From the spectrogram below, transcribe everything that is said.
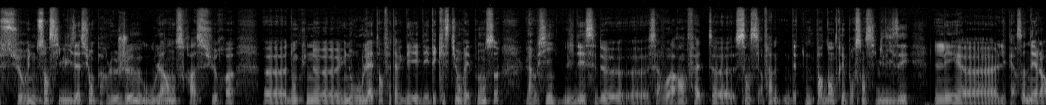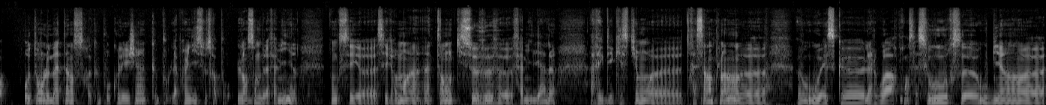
sur une sensibilisation par le jeu, où là on sera sur une, roulette en fait avec des, des, questions-réponses. Là aussi, l'idée c'est de savoir en fait, d'être une porte d'entrée pour sensibiliser les, personnes. Autant le matin, ce sera que pour collégiens, que pour l'après-midi, ce sera pour l'ensemble de la famille. Donc c'est euh, vraiment un, temps qui se veut euh, familial, avec des questions euh, très simples. Hein, où est-ce que la Loire prend sa source Ou bien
